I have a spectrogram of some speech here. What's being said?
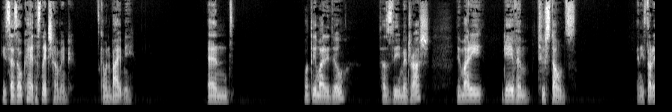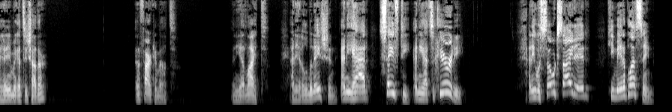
He says, okay, the snake's coming. It's coming to bite me. And what the Almighty do? Says the Midrash. The Almighty gave him two stones. And he started hitting them against each other. And a fire came out. And he had light. And he had illumination. And he had safety. And he had security. And he was so excited, he made a blessing.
